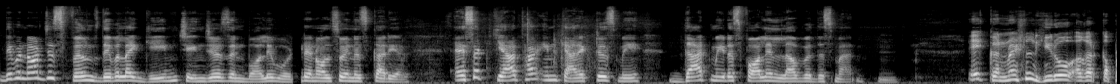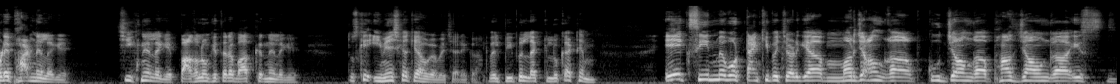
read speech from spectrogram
they were not just films, they were like game changers in bollywood and also in his career. ऐसा क्या था इन कैरेक्टर्स में that made us fall in love with this man एक कन्वेंशनल हीरो अगर कपड़े फाड़ने लगे, चीखने लगे, पागलों की तरह बात करने लगे तो उसके इमेज का क्या होगा बेचारे का? Well people like to look at him एक सीन में वो टैंकी पे चढ़ गया मर जाऊँगा कूद जाऊँगा फांस जाऊँगा इस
